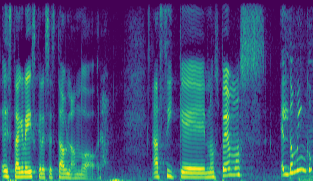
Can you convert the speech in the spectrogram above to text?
esta Grace que les está hablando ahora. Así que nos vemos el domingo.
